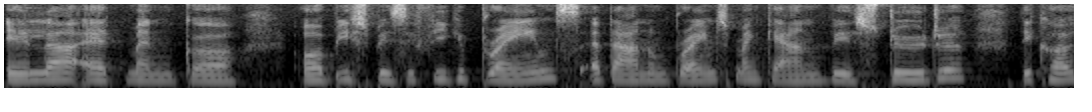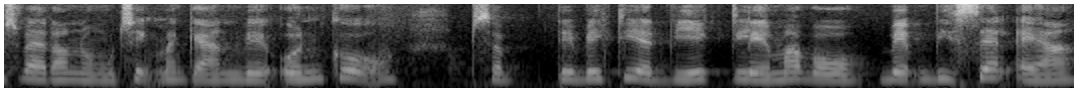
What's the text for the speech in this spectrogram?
eller at man går op i specifikke brands, at der er nogle brands, man gerne vil støtte. Det kan også være, at der er nogle ting, man gerne vil undgå. Så det er vigtigt, at vi ikke glemmer, hvor, hvem vi selv er,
